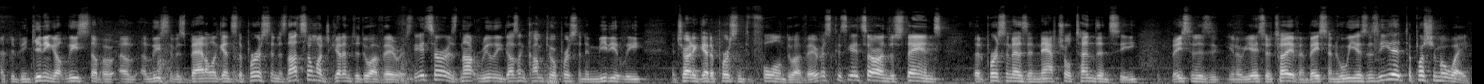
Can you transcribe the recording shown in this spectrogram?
at the beginning, at least of a, at least of his battle against the person, is not so much get him to do averis. The HR is not really doesn't come to a person immediately and try to get a person to fall into averis because the HR understands that a person has a natural tendency, based on his you know Yetzer Tov and based on who he is as he is, to push him away.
